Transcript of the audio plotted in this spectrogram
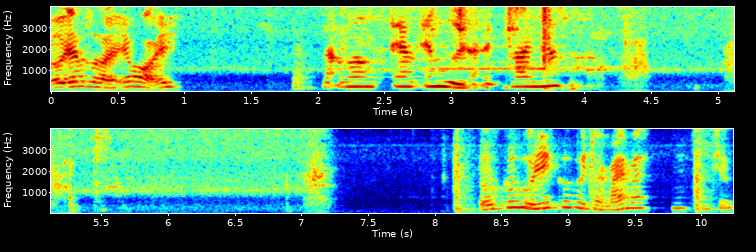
Ừ em rồi em hỏi đi. Dạ vâng em em gửi lại cho anh nhé Ừ cứ gửi đi, cứ gửi thoải mái mà. Trước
